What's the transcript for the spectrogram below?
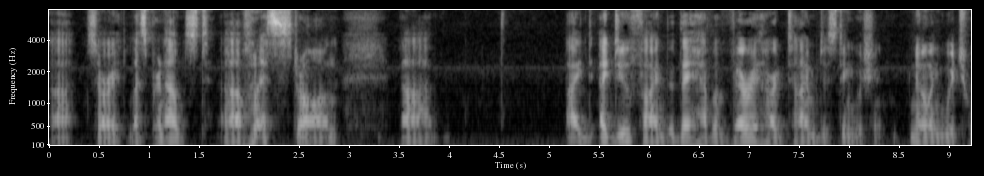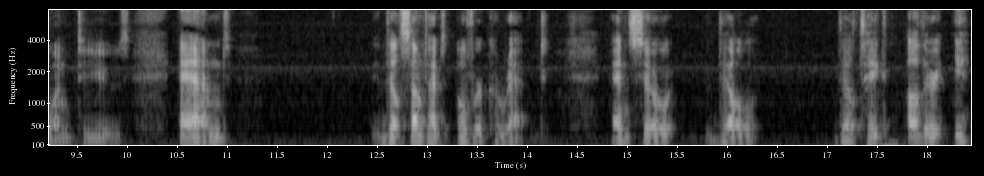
uh, sorry, less pronounced, uh, less strong, uh, I, I do find that they have a very hard time distinguishing, knowing which one to use. And they'll sometimes overcorrect. And so they'll they'll take other i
